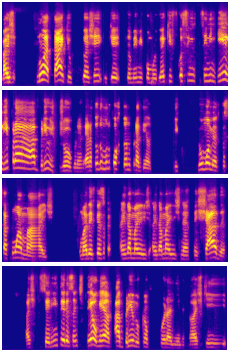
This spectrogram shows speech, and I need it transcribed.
Mas no ataque, o que eu achei, o que também me incomodou é que ficou sem, sem ninguém ali para abrir o jogo, né? Era todo mundo cortando para dentro. E no momento que você está com um a mais, uma defesa ainda mais, ainda mais né, fechada, acho que seria interessante ter alguém abrindo o campo por ali. Né? Eu acho que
